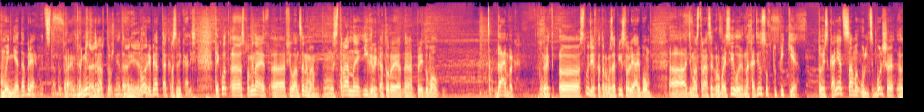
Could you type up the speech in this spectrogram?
Мы не одобряем это с тобой, правильно? И Абсолютно. Минздрав тоже не одобряет. Конечно. Ну, ребята так развлекались. Так вот, э, вспоминает э, Фил Анцельма странные игры, которые э, придумал Даймбек. Говорит, э, студия, в которой мы записывали альбом э, «Демонстрация грубой силы», находился в тупике. То есть конец самой улицы. Больше э,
